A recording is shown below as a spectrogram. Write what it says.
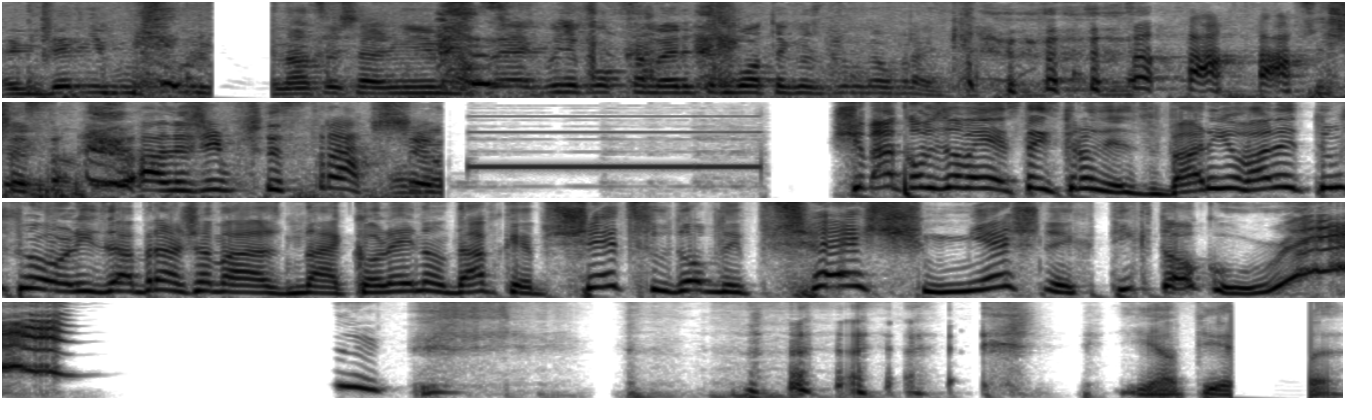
Ewidentnie był na coś, ale nie wiem, jakby nie było kamery, to młotek już bym miał w ręku. Przysięgam. Ale się przestraszył. Siemanko widzowie, z tej strony zwariowany tuszol i zapraszam was na kolejną dawkę przecudownych, prześmiesznych TikToku. Ja pierdolę.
